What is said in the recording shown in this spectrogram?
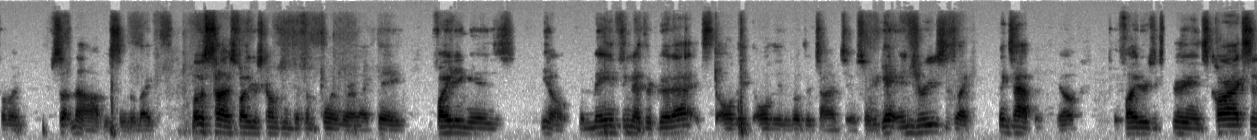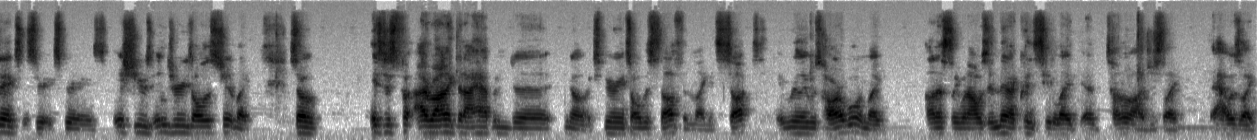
from a so- not obviously, but like most times fighters come from a different point where like they fighting is you know the main thing that they're good at. It's all they all they devote their time to. So to get injuries is like things happen. You know, the fighters experience car accidents, experience issues, injuries, all this shit. Like so it's just ironic that I happened to, you know, experience all this stuff and like it sucked. It really was horrible. And like, honestly, when I was in there, I couldn't see at the tunnel. I just like, I was like,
